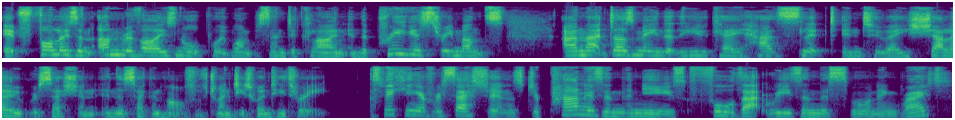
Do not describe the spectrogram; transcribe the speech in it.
It follows an unrevised 0.1% decline in the previous three months. And that does mean that the UK has slipped into a shallow recession in the second half of 2023. Speaking of recessions, Japan is in the news for that reason this morning, right?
